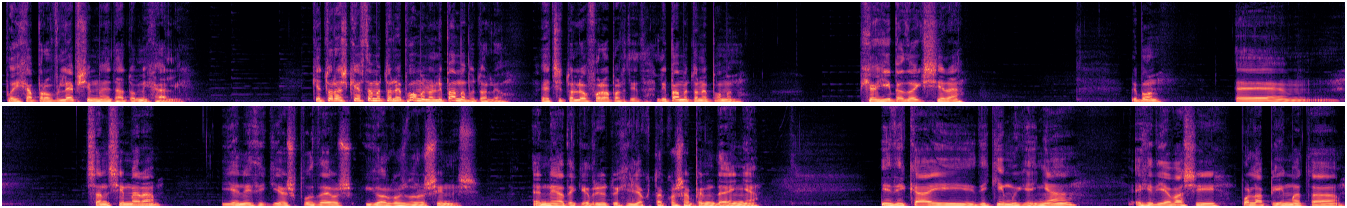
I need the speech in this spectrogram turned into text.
που είχα προβλέψει μετά το Μιχάλη. Και τώρα σκέφτομαι τον επόμενο. Λυπάμαι που το λέω. Έτσι το λέω φορά παρτίδα. Λυπάμαι τον επόμενο. Ποιο γήπεδο έχει σειρά; Λοιπόν, ε, σαν σήμερα γεννήθηκε ο σπουδαίος Γιώργος Δροσίνης 9 Δεκεμβρίου του 1859. Ειδικά η δική μου γενιά έχει διαβάσει πολλά ποίηματα,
